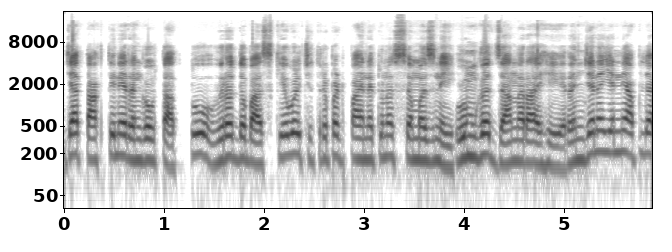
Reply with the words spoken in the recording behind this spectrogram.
ज्या ताकदीने रंगवतात तो विरोधाभास केवळ चित्रपट पाहण्यातूनच समजणे उमगत जाणार आहे. रंजना यांनी आपल्या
